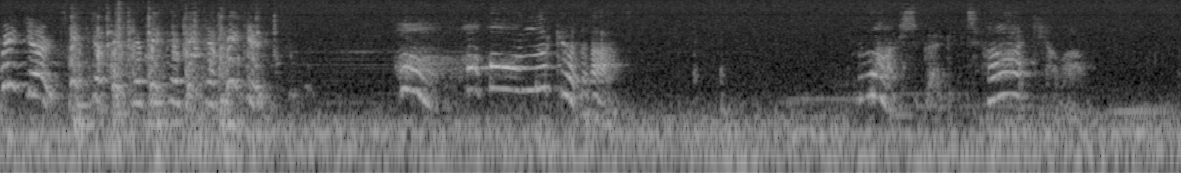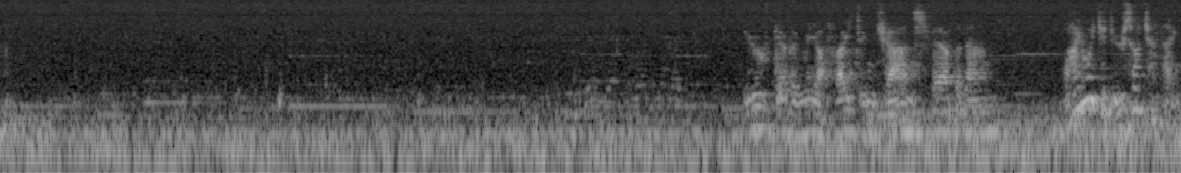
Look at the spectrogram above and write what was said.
beat you! Beat you, beat you, beat you, beat you, beat you! Oh, oh, oh, look at that. That's spectacular. You've given me a fighting chance, Ferdinand. Why would you do such a thing?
